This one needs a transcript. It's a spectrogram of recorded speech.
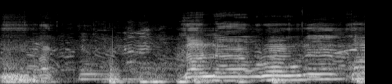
Like, the long rolling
